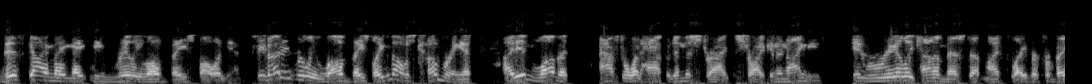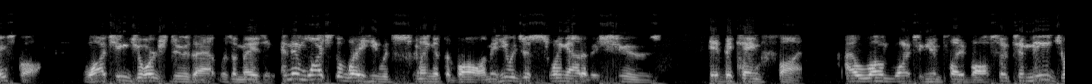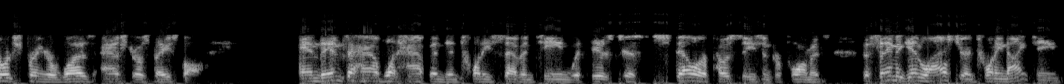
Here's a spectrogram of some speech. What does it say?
this guy may make me really love baseball again. See, I didn't really love baseball, even though I was covering it. I didn't love it after what happened in the strike strike in the '90s. It really kind of messed up my flavor for baseball. Watching George do that was amazing, and then watch the way he would swing at the ball. I mean, he would just swing out of his shoes. It became fun. I loved watching him play ball. So to me, George Springer was Astros baseball. And then to have what happened in 2017 with his just stellar postseason performance, the same again last year in 2019.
